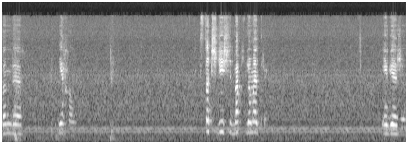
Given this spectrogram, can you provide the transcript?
będę jechał. 132 km. Nie wierzę.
